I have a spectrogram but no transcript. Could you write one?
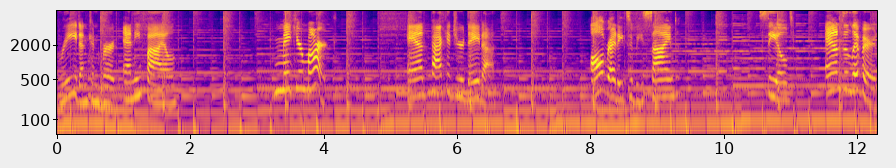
Read and convert any file, make your mark, and package your data. All ready to be signed, sealed, and delivered.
